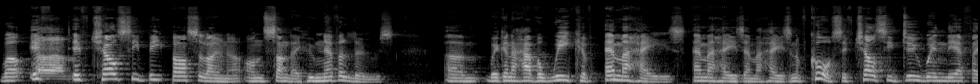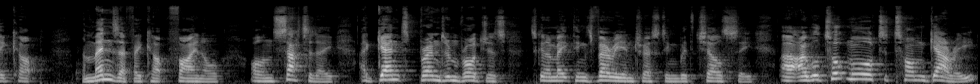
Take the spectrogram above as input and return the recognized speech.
Well, if um, if Chelsea beat Barcelona on Sunday, who never lose, um, we're going to have a week of Emma Hayes, Emma Hayes, Emma Hayes, and of course, if Chelsea do win the FA Cup, the men's FA Cup final on Saturday against Brendan Rodgers, it's going to make things very interesting with Chelsea. Uh, I will talk more to Tom Garry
